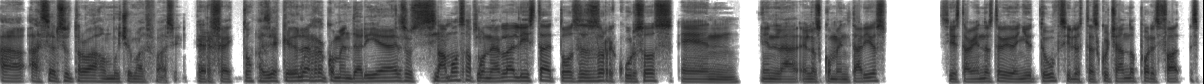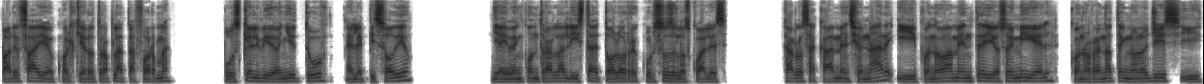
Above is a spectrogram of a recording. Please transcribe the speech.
a hacer su trabajo mucho más fácil. Perfecto. Así es que yo les recomendaría eso. Vamos a poner la lista de todos esos recursos en, en, la, en los comentarios. Si está viendo este video en YouTube, si lo está escuchando por Spotify o cualquier otra plataforma, busque el video en YouTube, el episodio, y ahí va a encontrar la lista de todos los recursos de los cuales Carlos acaba de mencionar. Y pues nuevamente yo soy Miguel con Horrenda Technologies y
